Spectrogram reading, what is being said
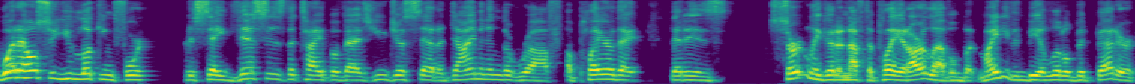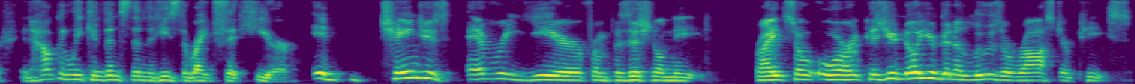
What else are you looking for to say this is the type of, as you just said, a diamond in the rough, a player that that is certainly good enough to play at our level, but might even be a little bit better. And how can we convince them that he's the right fit here? It changes every year from positional need, right? So, or because you know you're going to lose a roster piece.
